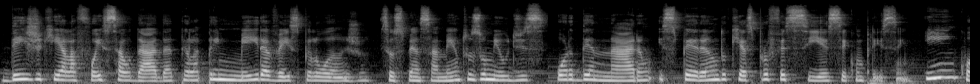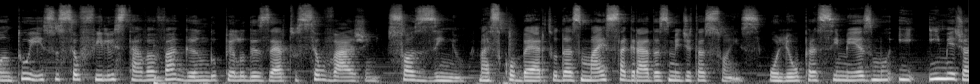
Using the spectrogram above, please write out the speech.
desde que ela foi saudada pela primeira vez pelo anjo. Seus pensamentos humildes ordenaram esperando que as profecias se cumprissem. E enquanto isso, seu filho estava vagando pelo deserto selvagem, sozinho, mas coberto das mais sagradas meditações. Olhou para si mesmo e imediatamente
